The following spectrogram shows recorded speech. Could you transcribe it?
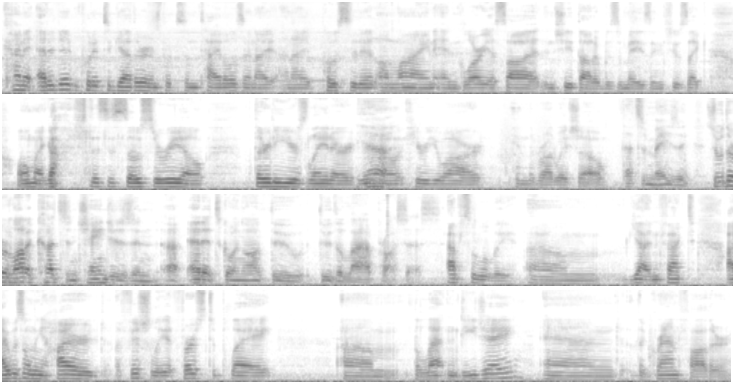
kind of edited and put it together and put some titles and I and I posted it online and Gloria saw it and she thought it was amazing. She was like, "Oh my gosh, this is so surreal." 30 years later, you Yeah. know, here you are in the Broadway show. That's amazing. So there were a lot of cuts and changes and uh, edits going on through through the lab process. Absolutely. Um, yeah, in fact, I was only hired officially at first to play um, the Latin DJ and the grandfather.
